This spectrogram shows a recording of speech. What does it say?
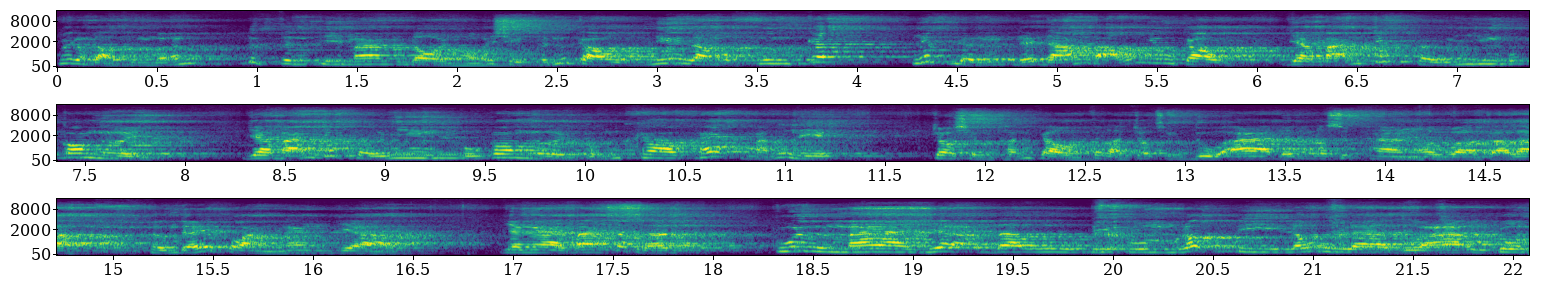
Quý đồng đạo thân mến, đức tin iman đòi hỏi sự thỉnh cầu như là một phương cách nhất định để đảm bảo nhu cầu và bản chất tự nhiên của con người. Và bản chất tự nhiên của con người cũng khao khát mãnh liệt cho sự thỉnh cầu, tức là cho sự dua đến Allah Subhanahu wa Taala thượng đế toàn năng và và ngài ban sắc lệnh kul ma ya'ba'u bikum rabbi laula du'a'ukum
